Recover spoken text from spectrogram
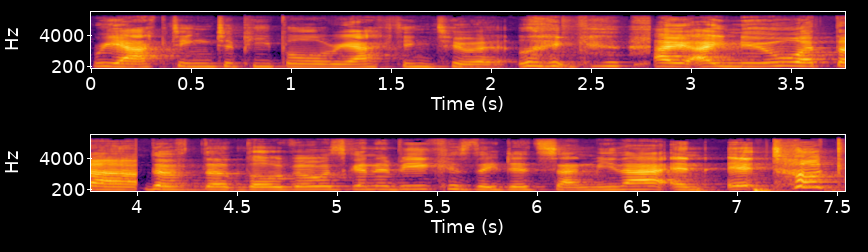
reacting to people reacting to it. Like I, I knew what the, the, the logo was going to be because they did send me that and it took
